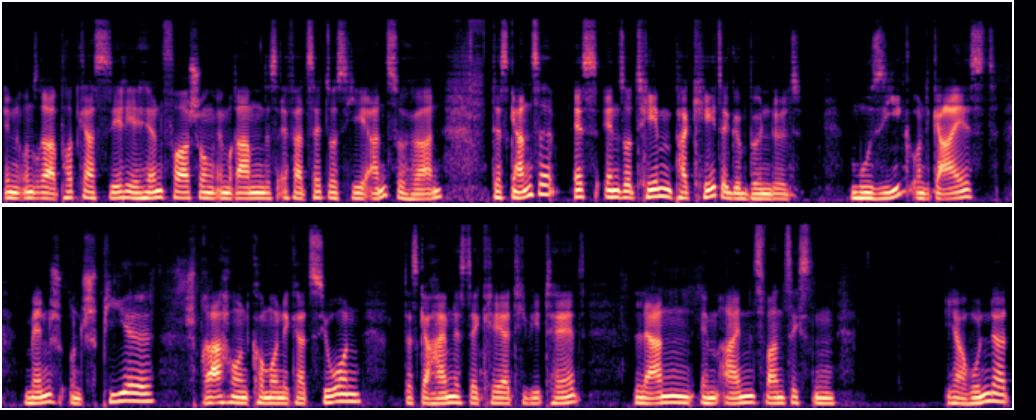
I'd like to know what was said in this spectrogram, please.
in unserer Podcast-Serie Hirnforschung im Rahmen des FAZ-Dossier anzuhören. Das Ganze ist in so Themenpakete gebündelt. Musik und Geist, Mensch und Spiel, Sprache und Kommunikation, das Geheimnis der Kreativität, Lernen im 21. Jahrhundert,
